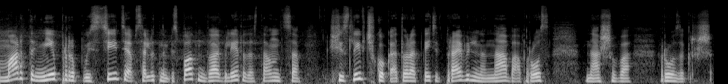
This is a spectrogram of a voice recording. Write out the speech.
марта. Не пропустите, абсолютно бесплатно. Два билета достанутся счастливчику, который ответит правильно на вопрос нашего розыгрыша.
